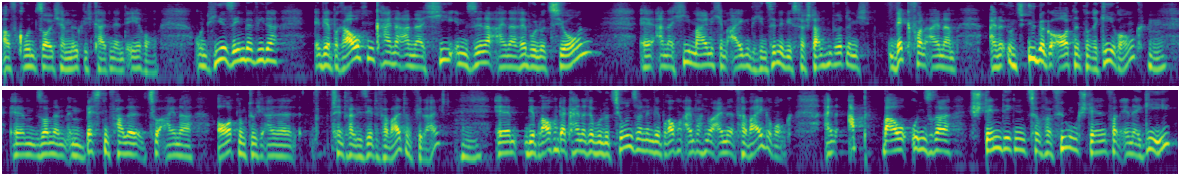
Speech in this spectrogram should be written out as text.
aufgrund solcher Möglichkeiten der Entehrung. Und hier sehen wir wieder, wir brauchen keine Anarchie im Sinne einer Revolution, äh, Anarchie meine ich im eigentlichen Sinne, wie es verstanden wird, nämlich weg von einer, einer uns übergeordneten Regierung, mhm. ähm, sondern im besten Falle zu einer Ordnung durch eine zentralisierte Verwaltung vielleicht. Mhm. Ähm, wir brauchen da keine Revolution, sondern wir brauchen einfach nur eine Verweigerung, ein Abbau unserer ständigen zur Verfügung stellen von Energie,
